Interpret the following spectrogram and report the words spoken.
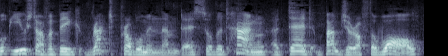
but used to have a big rat problem in them days, so they'd hang a dead badger off the wall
